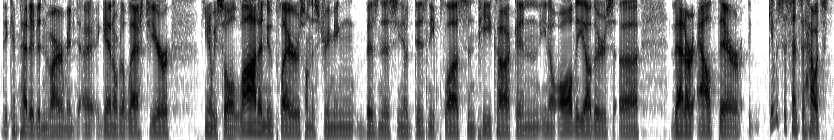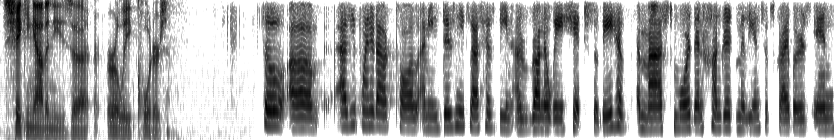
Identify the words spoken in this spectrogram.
the competitive environment. Uh, again, over the last year, you know, we saw a lot of new players on the streaming business. You know, Disney Plus and Peacock, and you know all the others uh, that are out there. Give us a sense of how it's shaking out in these uh, early quarters. So, um, as you pointed out, Paul, I mean, Disney Plus has been a runaway hit. So they have amassed more than 100 million subscribers in,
